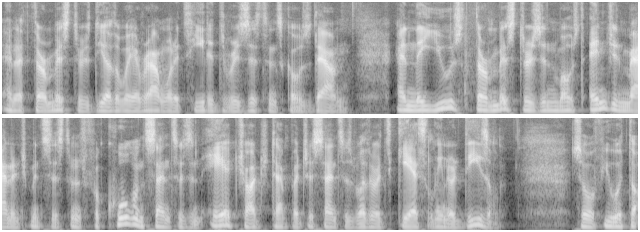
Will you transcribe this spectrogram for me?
and a thermistor is the other way around. When it's heated, the resistance goes down. And they use thermistors in most engine management systems for coolant sensors and air charge temperature sensors, whether it's gasoline or diesel. So if you were to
